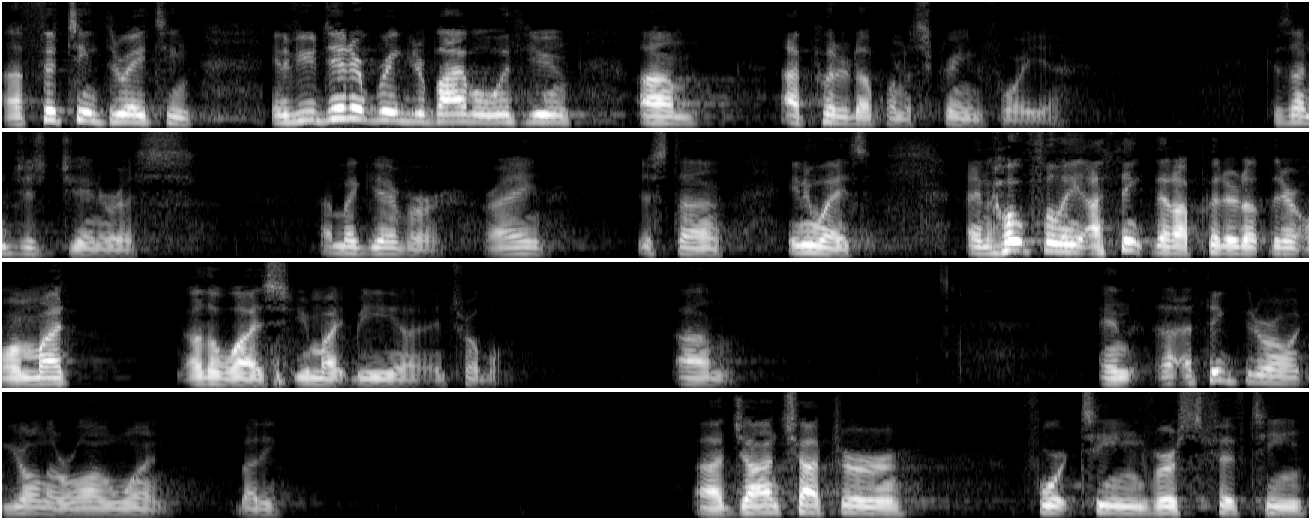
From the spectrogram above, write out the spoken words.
uh, 15 through 18. And if you didn't bring your Bible with you, um, I put it up on the screen for you because I'm just generous. I'm a giver, right? Just, uh, anyways. And hopefully, I think that I put it up there on my, otherwise, you might be uh, in trouble. Um, and I think you're on, you're on the wrong one, buddy. Uh, John chapter 14, verse 15.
